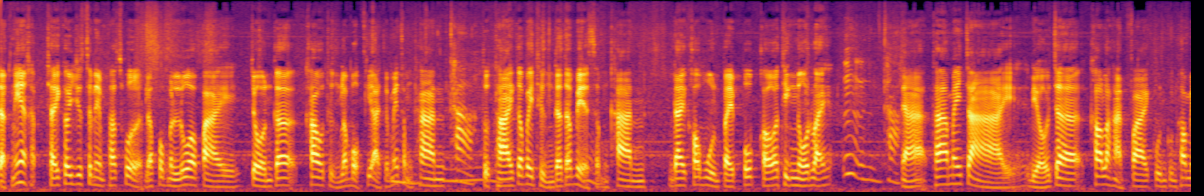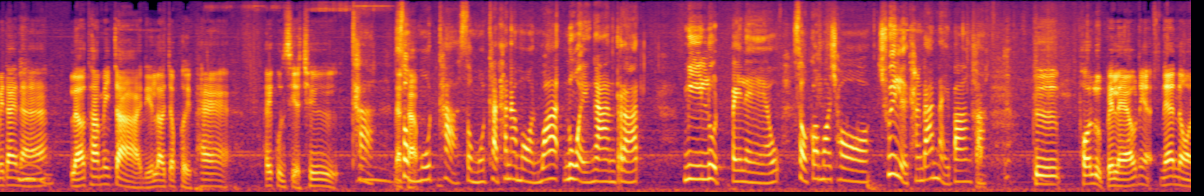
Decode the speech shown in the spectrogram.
จากเนี่ยครับใช้เขา username password แล้วพอมันรั่วไป โจรก็เข้าถึงระบบที่อาจจะไม่สำคัญ ค่ะ สุดท้ายก็ไปถึงดัตเตอร์เบสสำคัญ ได้ข้อมูลไปปุ๊บเขาก็ทิ้งโน้ตไว้อืมอืมค่ะ นะฮะถ้าไม่จ่าย เดี๋ยวจะเข้ารหัสไฟล์คุณคุณเข้าไม่ได้นะ อืม แล้วถ้าไม่จ่ายเดี๋ยวเราจะเผยแพร่ให้คุณเสียชื่อ ค่ะ นะครับ สมมุติค่ะ สมมุติค่ะท่านอมรว่าหน่วยงานรัฐ มีหลุดไปแล้ว สกมช ช่วยเหลือทางด้านไหนบ้างคะ คือพอหลุดไปแล้วเนี่ยแน่นอน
